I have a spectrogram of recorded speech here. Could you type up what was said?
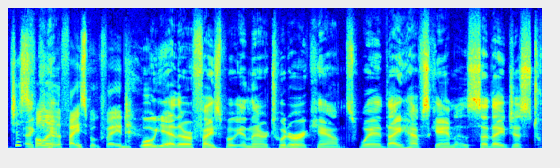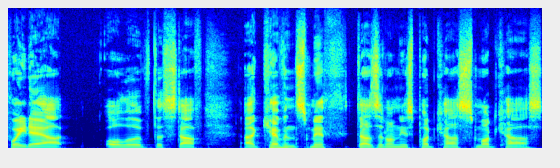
Just follow account- the Facebook feed. Well, yeah, there are Facebook and there are Twitter accounts where they have scanners, so they just tweet out all of the stuff. Uh, Kevin Smith does it on his podcast, Smodcast,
